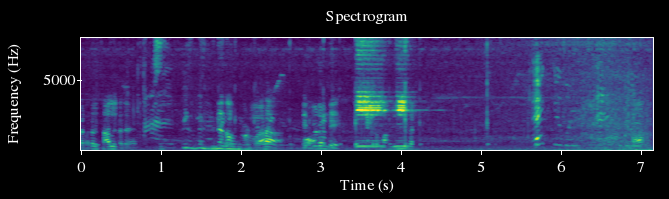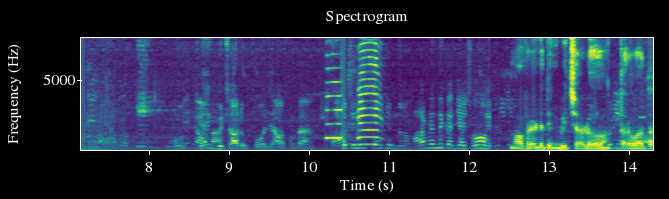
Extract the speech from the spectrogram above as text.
మొత్తం చాలు కదా. చూడండి కేక్ బిట్ చాలు పోజే అవసరం. అప్పుడు ఎందుకు కట్ చేసుకో మా ఫ్రెండ్ తినిపించాడు. తర్వాత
